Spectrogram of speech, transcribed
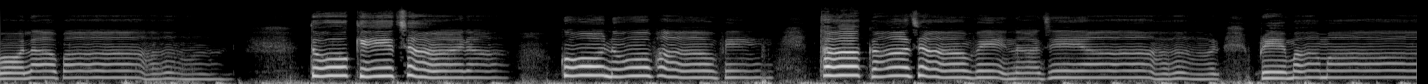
বলাবার। তোকে ছাড়া কোনোভাবে থাকা যাবে না যে আর। প্রেম আমার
